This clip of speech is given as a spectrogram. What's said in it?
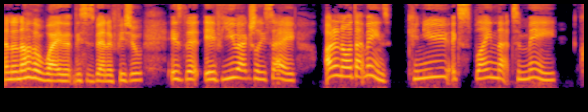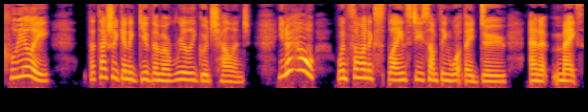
And another way that this is beneficial is that if you actually say, I don't know what that means. Can you explain that to me clearly? That's actually going to give them a really good challenge. You know how when someone explains to you something what they do and it makes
